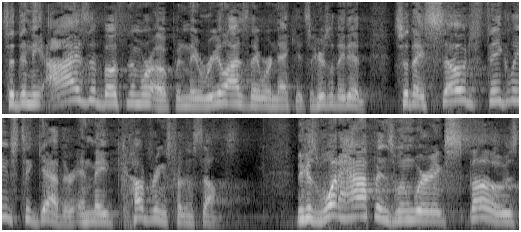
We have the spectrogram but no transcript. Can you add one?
So then the eyes of both of them were open, and they realized they were naked. So here's what they did. So they sewed fig leaves together and made coverings for themselves. Because what happens when we're exposed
